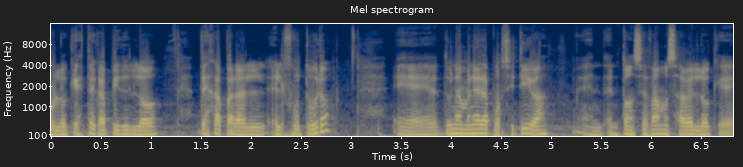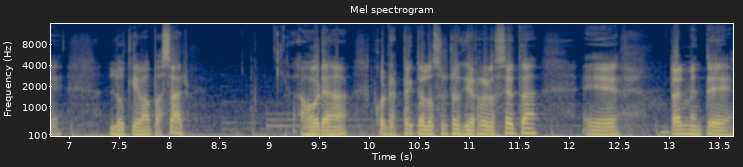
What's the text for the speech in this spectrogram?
lo que este capítulo deja para el, futuro, eh, de una manera positiva. entonces, vamos a ver lo que va a pasar. Ahora, con respecto a los otros guerreros Z, eh, realmente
